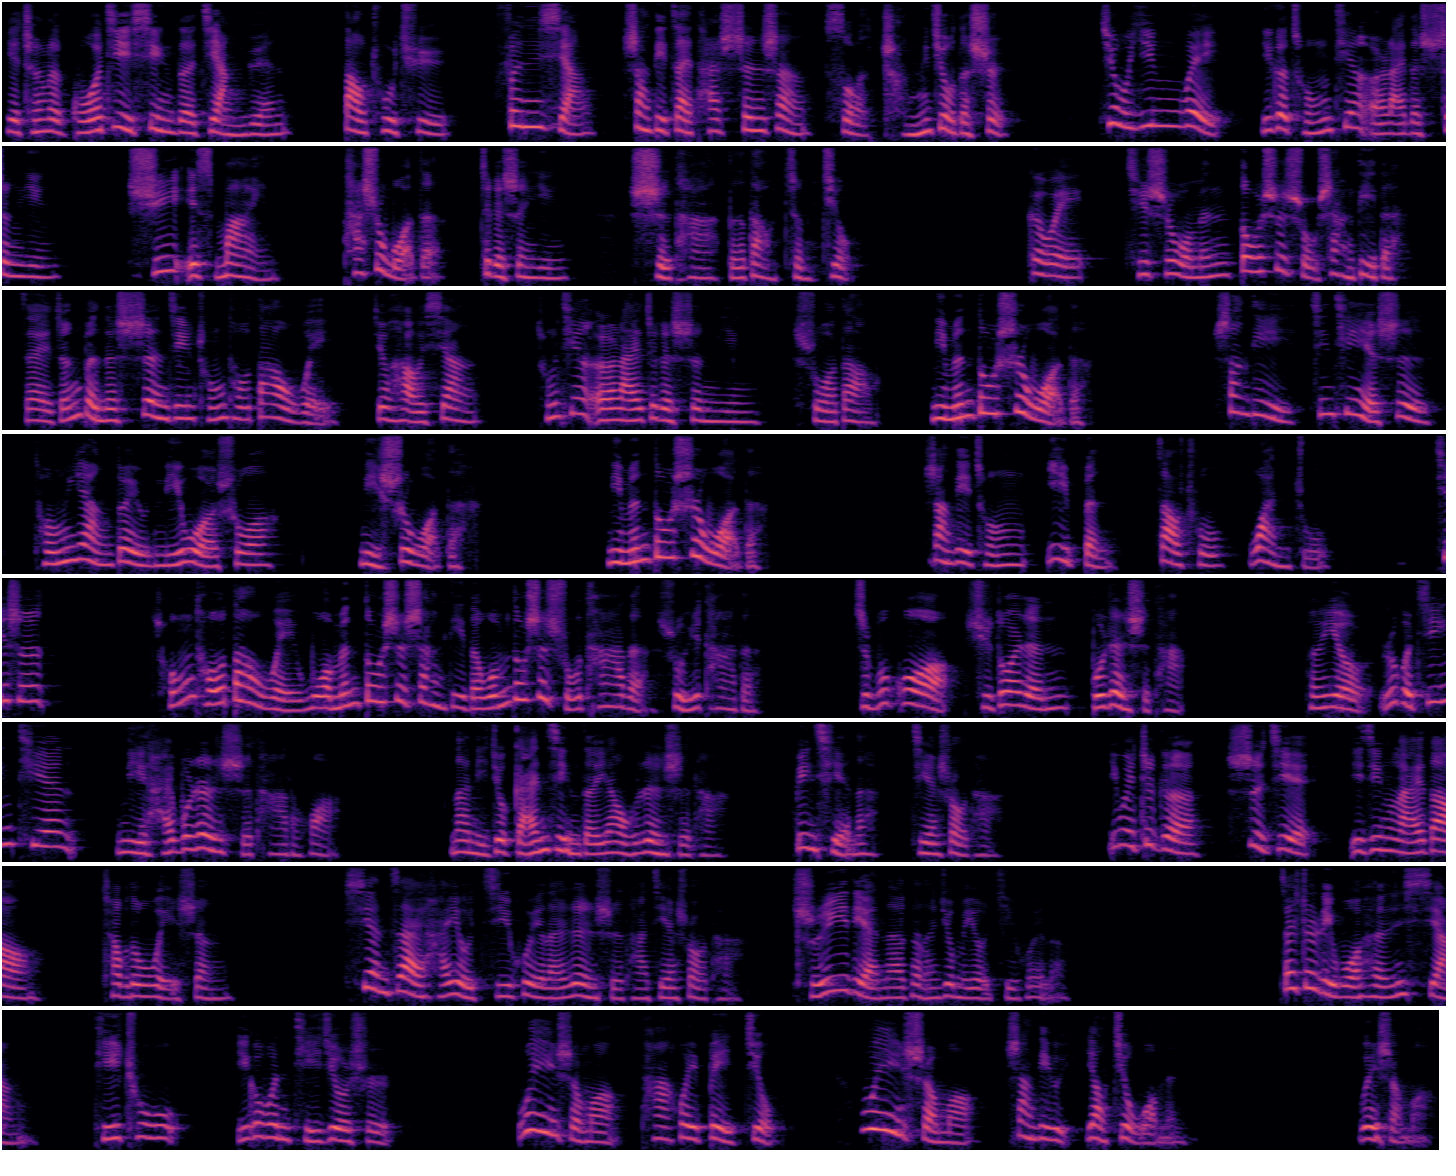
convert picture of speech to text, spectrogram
也成了国际性的讲员，到处去分享上帝在他身上所成就的事。就因为一个从天而来的声音，“She is mine”，她是我的，这个声音使他得到拯救。各位，其实我们都是属上帝的，在整本的圣经从头到尾，就好像。从天而来，这个声音说道：“你们都是我的。”上帝今天也是同样对你我说：“你是我的，你们都是我的。”上帝从一本造出万族，其实从头到尾，我们都是上帝的，我们都是属他的，属于他的。只不过许多人不认识他。朋友，如果今天你还不认识他的话，那你就赶紧的要认识他，并且呢，接受他，因为这个世界已经来到差不多尾声，现在还有机会来认识他、接受他。迟一点呢，可能就没有机会了。在这里，我很想提出一个问题，就是为什么他会被救？为什么上帝要救我们？为什么？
